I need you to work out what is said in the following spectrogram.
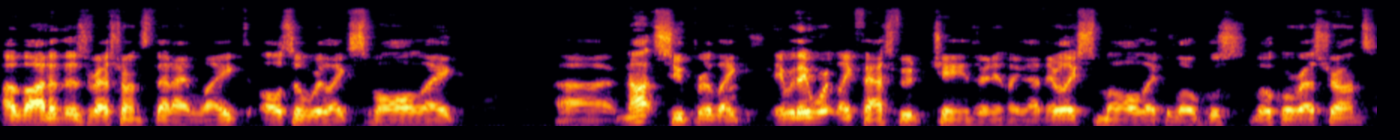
a lot of those restaurants that I liked also were like small, like uh, not super like they were they weren't like fast food chains or anything like that. They were like small, like local local restaurants.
